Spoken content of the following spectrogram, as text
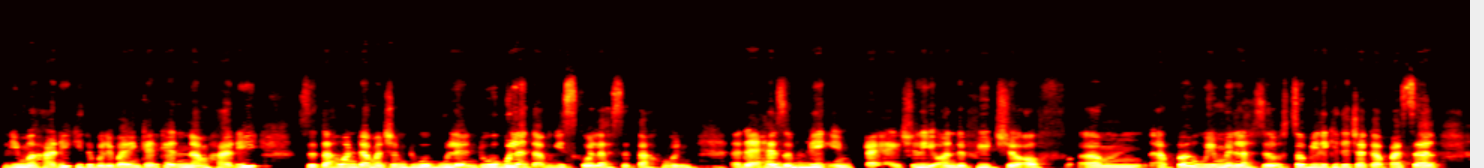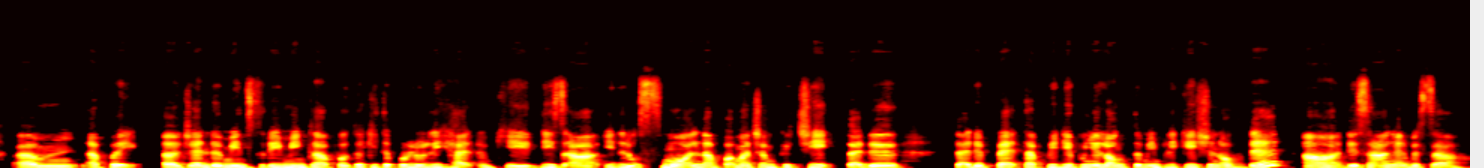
lima hari kita boleh bayangkan kan enam hari setahun dah macam dua bulan. Dua bulan tak pergi sekolah setahun. Uh, that has a mm-hmm. big impact actually on the future of um, apa women lah. So, so bila kita cakap pasal um, apa uh, gender mainstreaming ke apa ke kita perlu lihat okay these are it looks small nampak macam kecil tak ada tak ada pet tapi dia punya long term implication of that ah dia sangat besar.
